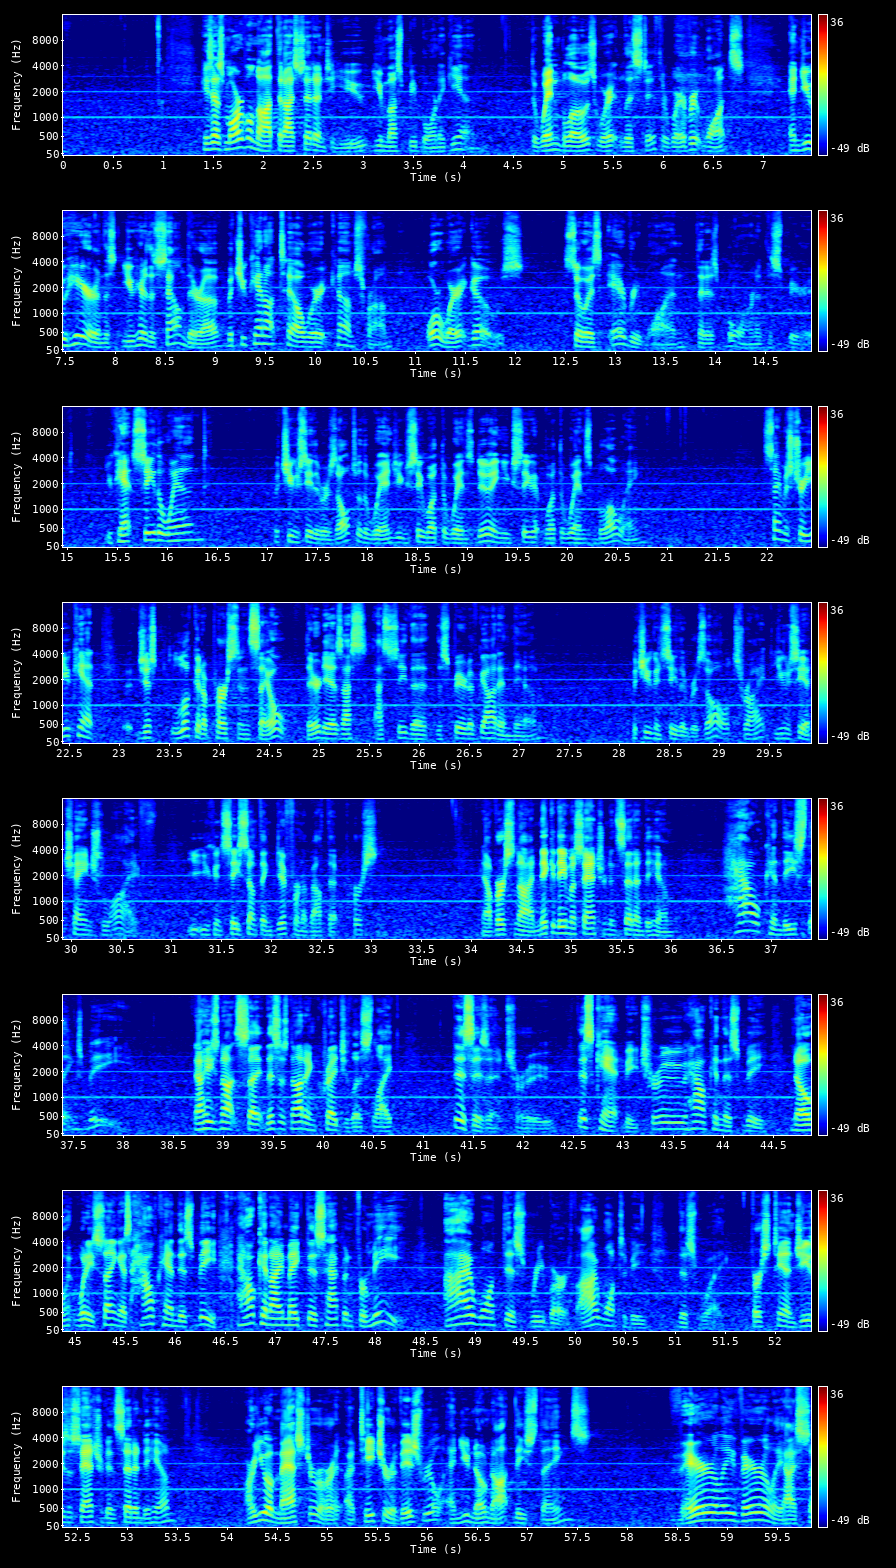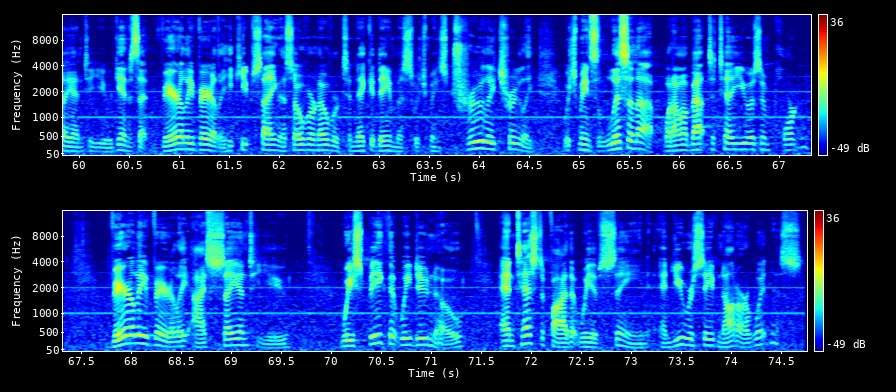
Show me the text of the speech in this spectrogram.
He says, "Marvel not that I said unto you, you must be born again. The wind blows where it listeth, or wherever it wants, and you hear and you hear the sound thereof, but you cannot tell where it comes from or where it goes. So is everyone that is born of the Spirit. You can't see the wind, but you can see the results of the wind. You can see what the wind's doing. You can see what the wind's blowing. Same is true. You can't just look at a person and say, oh, there it is. I, I see the, the Spirit of God in them. But you can see the results, right? You can see a changed life. You, you can see something different about that person. Now, verse 9 Nicodemus answered and said unto him, How can these things be? Now, he's not saying, this is not incredulous, like, this isn't true. This can't be true. How can this be? No, what he's saying is, How can this be? How can I make this happen for me? I want this rebirth. I want to be this way. Verse 10 Jesus answered and said unto him, Are you a master or a teacher of Israel, and you know not these things? Verily, verily, I say unto you. Again, it's that verily, verily. He keeps saying this over and over to Nicodemus, which means truly, truly, which means listen up. What I'm about to tell you is important. Verily, verily, I say unto you, we speak that we do know, and testify that we have seen, and you receive not our witness.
